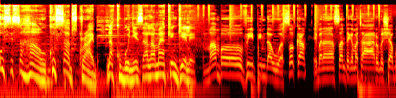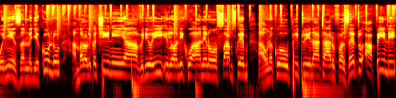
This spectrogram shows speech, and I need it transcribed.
Usisahau kusubscribe na kubonyeza alama ya kengele. Mambo vipi, mdau wa soka? E bana, asante kama tayari umeshabonyeza neno jekundu ambalo liko chini ya video hii iliyoandikwa neno subscribe. Uh, unakuwa upitwi na taarifa zetu apindi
